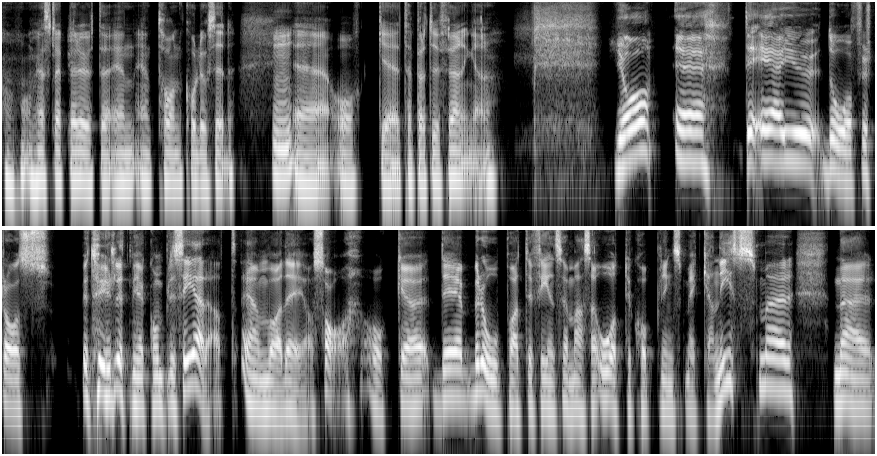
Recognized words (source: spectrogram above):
om jag släpper ut en, en ton koldioxid mm. eh, och eh, temperaturförändringar? Ja, eh, det är ju då förstås betydligt mer komplicerat än vad det är jag sa. Och eh, det beror på att det finns en massa återkopplingsmekanismer när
